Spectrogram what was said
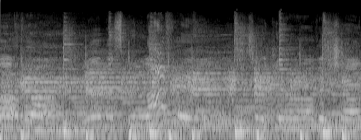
lover? They must be laughing, Taking care of each other.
